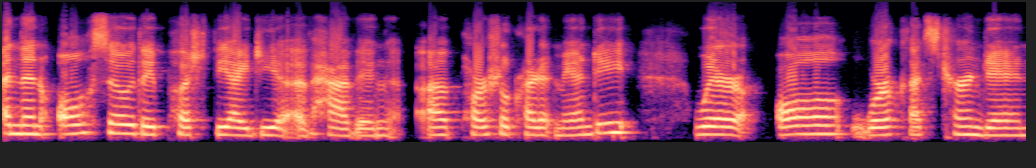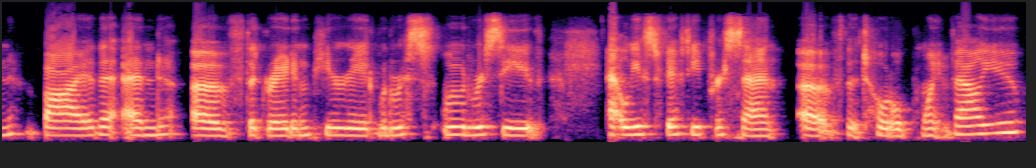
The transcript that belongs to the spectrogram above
And then also, they pushed the idea of having a partial credit mandate where all work that's turned in by the end of the grading period would, re- would receive at least 50% of the total point value.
